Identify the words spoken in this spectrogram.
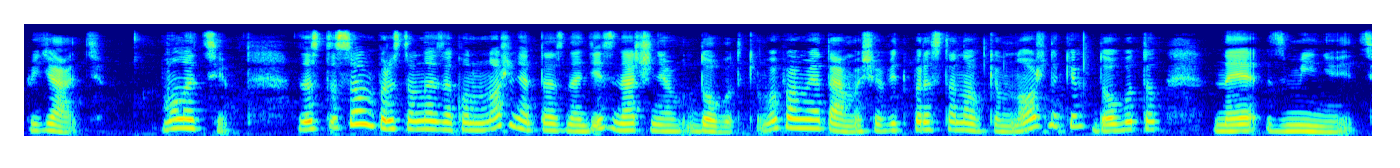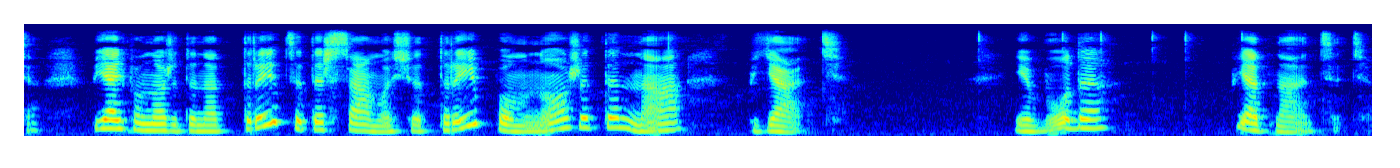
5. Молодці. Застосовуємо переставний закон множення та знайдіть значення добутків. Ми пам'ятаємо, що від перестановки множників добуток не змінюється. 5 помножити на 3 це те ж саме, що 3 помножити на 5. І буде 15.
